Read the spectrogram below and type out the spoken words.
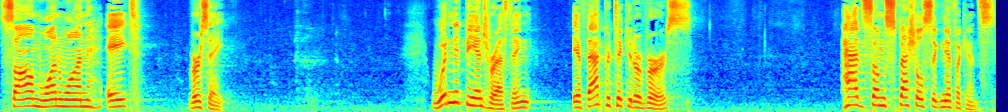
Psalm 118, verse 8. Wouldn't it be interesting if that particular verse had some special significance?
